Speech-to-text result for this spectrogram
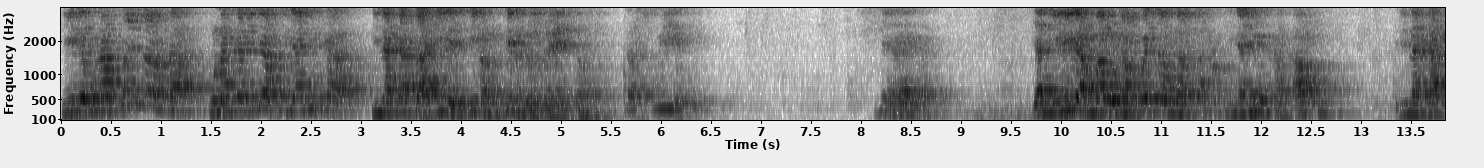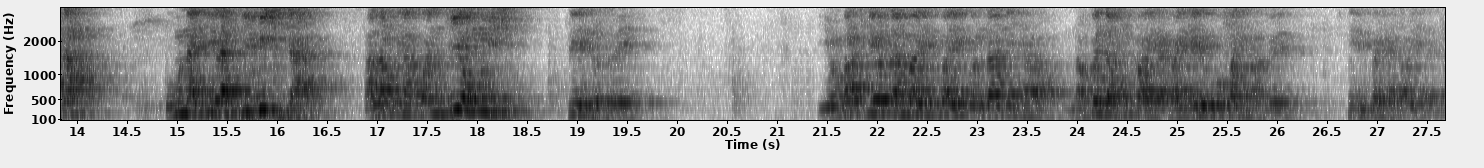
ile unakwenda una unakaribia kunyanyuka, inakataa ile ile ile ndio zoezi sasa la siku hiyo. Sijaeleka. Yaani lile ambalo unakwenda unataka kunyanyuka afu linakataa. Unajilazimisha alafu inakuwa ndio mwisho. Lile ndio zoezi. Hiyo baki yote ambayo ilikuwa iko ndani ya unakwenda tu kawaida kawaida ili kufanya mazoezi. Ilikuwa ni kawaida tu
